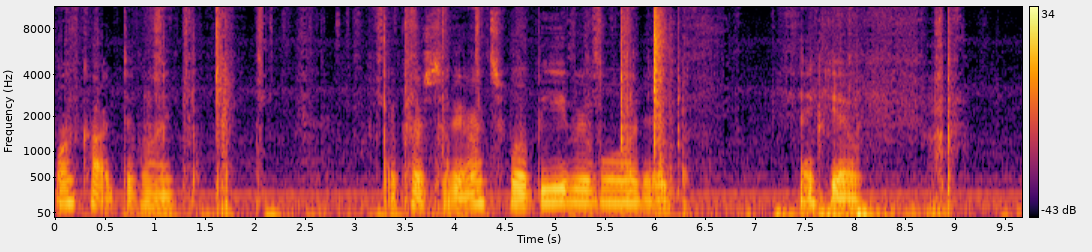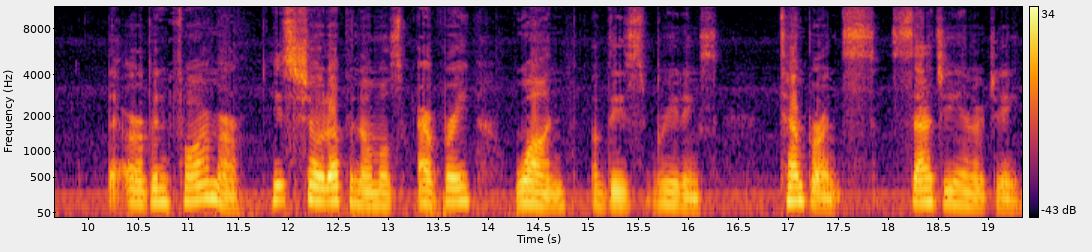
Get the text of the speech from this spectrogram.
One card, divine. Your perseverance will be rewarded. Thank you. The urban farmer. He's showed up in almost every one of these readings. Temperance, Saggy energy.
